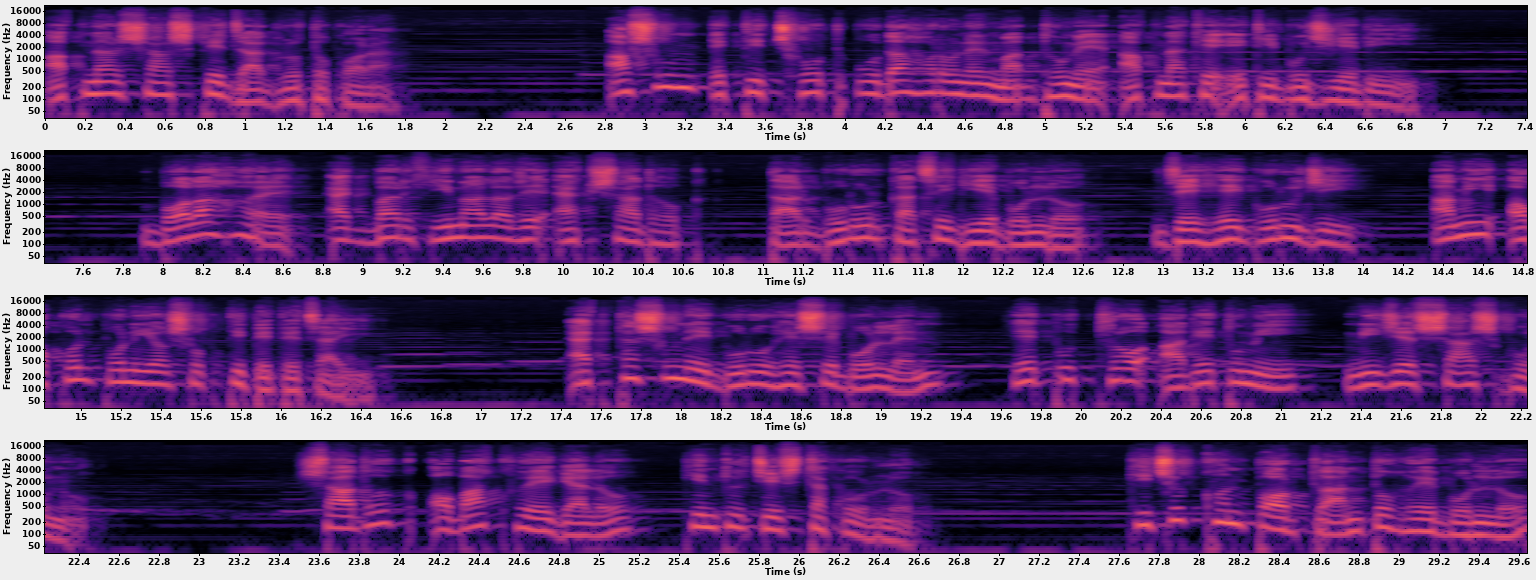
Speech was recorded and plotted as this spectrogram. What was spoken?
আপনার শ্বাসকে জাগ্রত করা। আসুন একটি ছোট উদাহরণের মাধ্যমে আপনাকে এটি বুঝিয়ে দিই। বলা হয়, একবার হিমালয়ে এক সাধক তার গুরুর কাছে গিয়ে বলল যে, হে গুরুজি, আমি অকল্পনীয় শক্তি পেতে চাই। একটা শুনে গুরু হেসে বললেন হে পুত্র, আগে তুমি নিজের শ্বাস গুনো। সাধক অবাক হয়ে গেল, কিন্তু চেষ্টা করল। কিছুক্ষণ পর ক্লান্ত হয়ে বলল,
